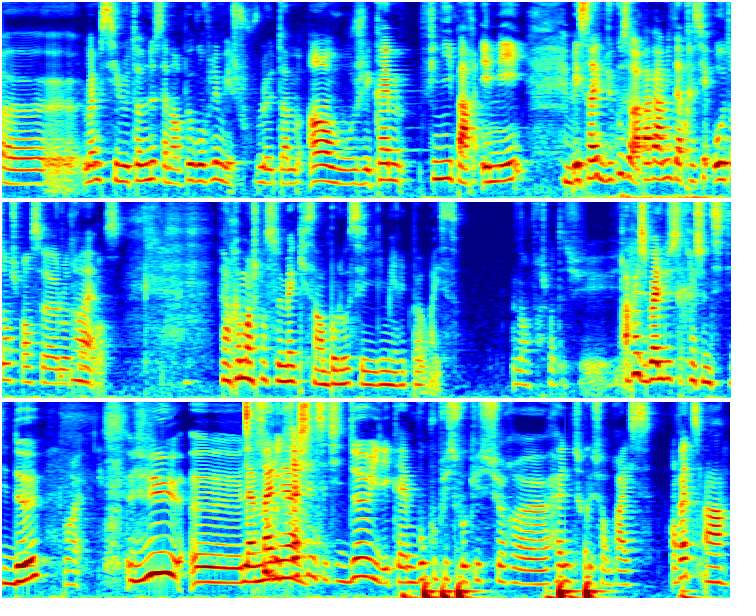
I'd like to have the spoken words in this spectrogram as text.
euh, même si le tome 2 ça m'a un peu gonflé, mais je trouve le tome 1 où j'ai quand même fini par aimer. Mm. Mais c'est vrai que du coup, ça m'a pas permis d'apprécier autant, je pense, euh, l'autre Ouais. romance. Enfin, après moi je pense que ce mec c'est un bolos et il mérite pas Bryce. Non, franchement, tu. Après j'ai pas lu Secretion City 2. Ouais. Vu euh, la Sauf manière... le Crescent City 2, il est quand même beaucoup plus focus sur Hunt que sur Bryce. En fait, Ah,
